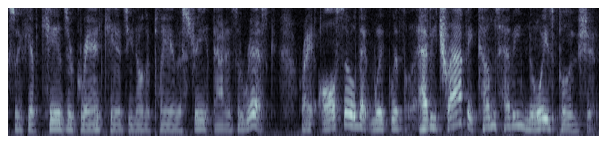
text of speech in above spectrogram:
So if you have kids or grandkids, you know they're playing in the street, that is a risk, right? Also that with, with heavy traffic comes heavy noise pollution.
